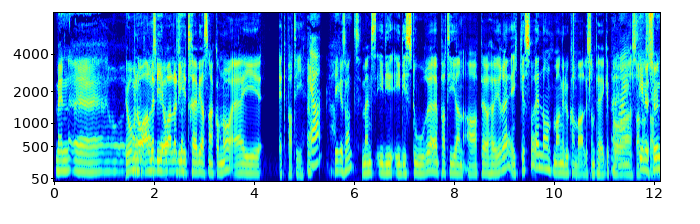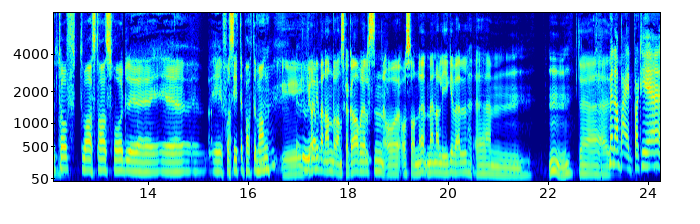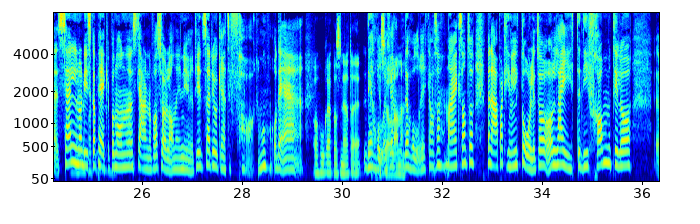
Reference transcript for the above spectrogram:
Men øh, og- Jo, men nå, alle de, og alle de tre vi har snakket om nå, er i ett parti. Ja. Ikke sant? Mens i de, i de store partiene Ap og Høyre, ikke så enormt mange du kan bare liksom peke på. Nei. sånn Tine sånn. Sundtoft var statsråd eh, eh, for sitt departement. Johnny Bernander, Ansgar Gabrielsen og, og sånne, men allikevel ehm, mm, det, Men Arbeiderpartiet selv, når de skal peke på noen stjerner fra Sørlandet i nyere tid, så er det jo Grete Faremo, og det Og hun representerte Det ikke Sørlandet. ikke. Det holder ikke, altså. Nei, ikke sant? Så, men er partiene litt dårlige til å, å leite de fram, til å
